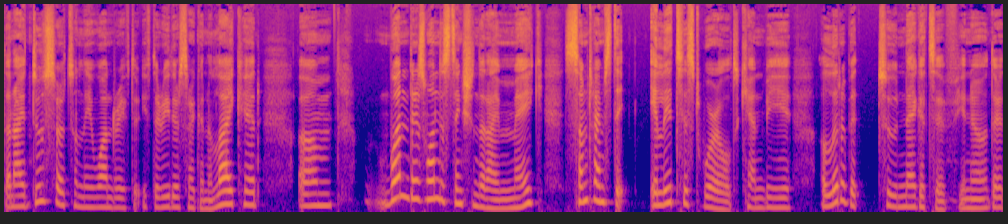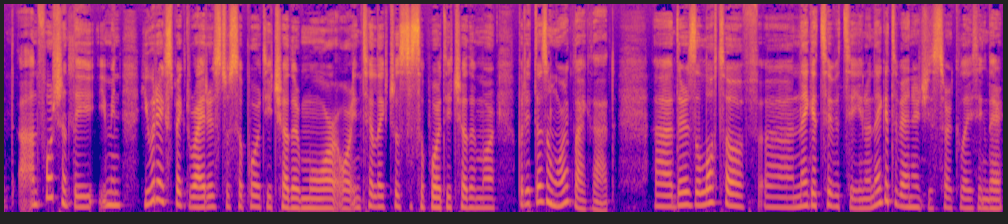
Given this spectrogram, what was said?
then I do certainly wonder if the, if the readers are going to like it. Um, one there's one distinction that I make. Sometimes the elitist world can be a little bit too negative, you know. That unfortunately, I mean, you would expect writers to support each other more or intellectuals to support each other more, but it doesn't work like that uh, there's a lot of uh, negativity, you know, negative energy circulating there.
